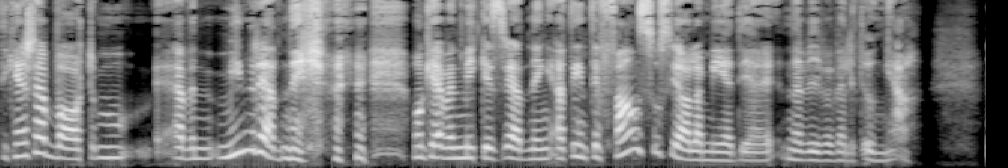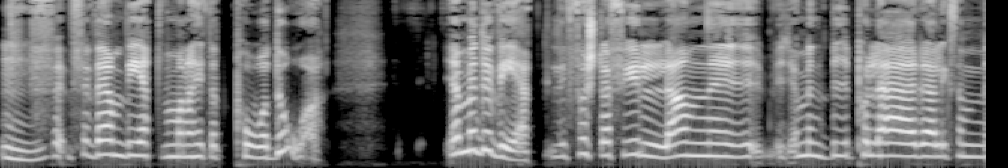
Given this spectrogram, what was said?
det kanske har varit även min räddning och även Mickes räddning att det inte fanns sociala medier när vi var väldigt unga. Mm. För, för vem vet vad man har hittat på då? Ja men du vet, första fyllan, eh, ja, men bipolära, liksom,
